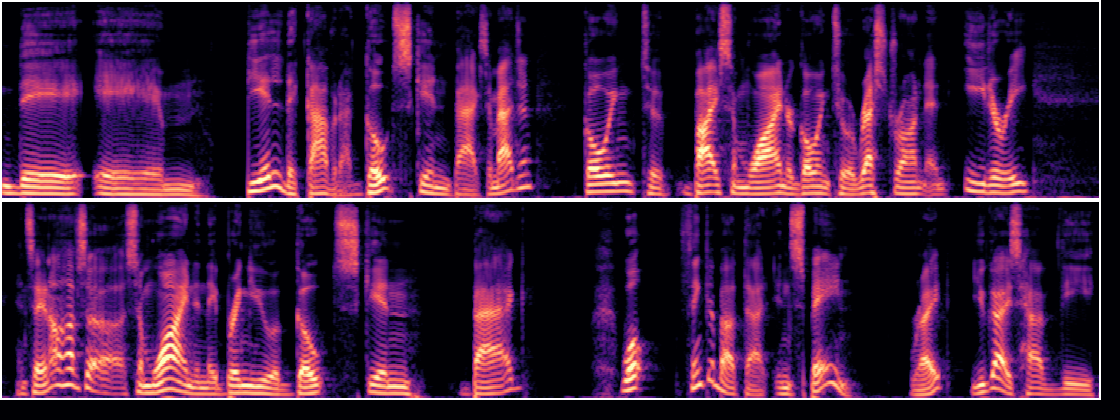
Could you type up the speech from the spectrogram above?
de eh, piel de cabra, goat skin bags. Imagine going to buy some wine or going to a restaurant and eatery and saying, I'll have uh, some wine, and they bring you a goat skin bag. Well, think about that in Spain, right? You guys have the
